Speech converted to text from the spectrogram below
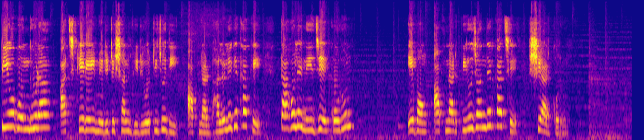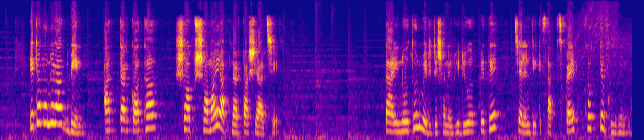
প্রিয় বন্ধুরা, আজকের এই মেডিটেশন ভিডিওটি যদি আপনার ভালো লেগে থাকে, তাহলে নিজে করুন এবং আপনার প্রিয়জনদের কাছে শেয়ার করুন। এটা মনে রাখবেন, আত্মার কথা সব সময় আপনার পাশে আছে। তাই নতুন মেডিটেশনের ভিডিও পেতে চ্যানেলটিকে সাবস্ক্রাইব করতে ভুলবেন না।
